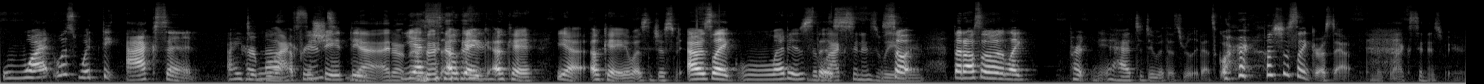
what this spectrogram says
What was with the accent? I Her did not blaccent? appreciate the. Yeah, I don't know. Yes. Okay. Okay. Yeah. Okay. It wasn't just me. I was like, what is The this? blaccent is So that also like per- had to do with this really bad score. I was just like grossed out. The accent is weird.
